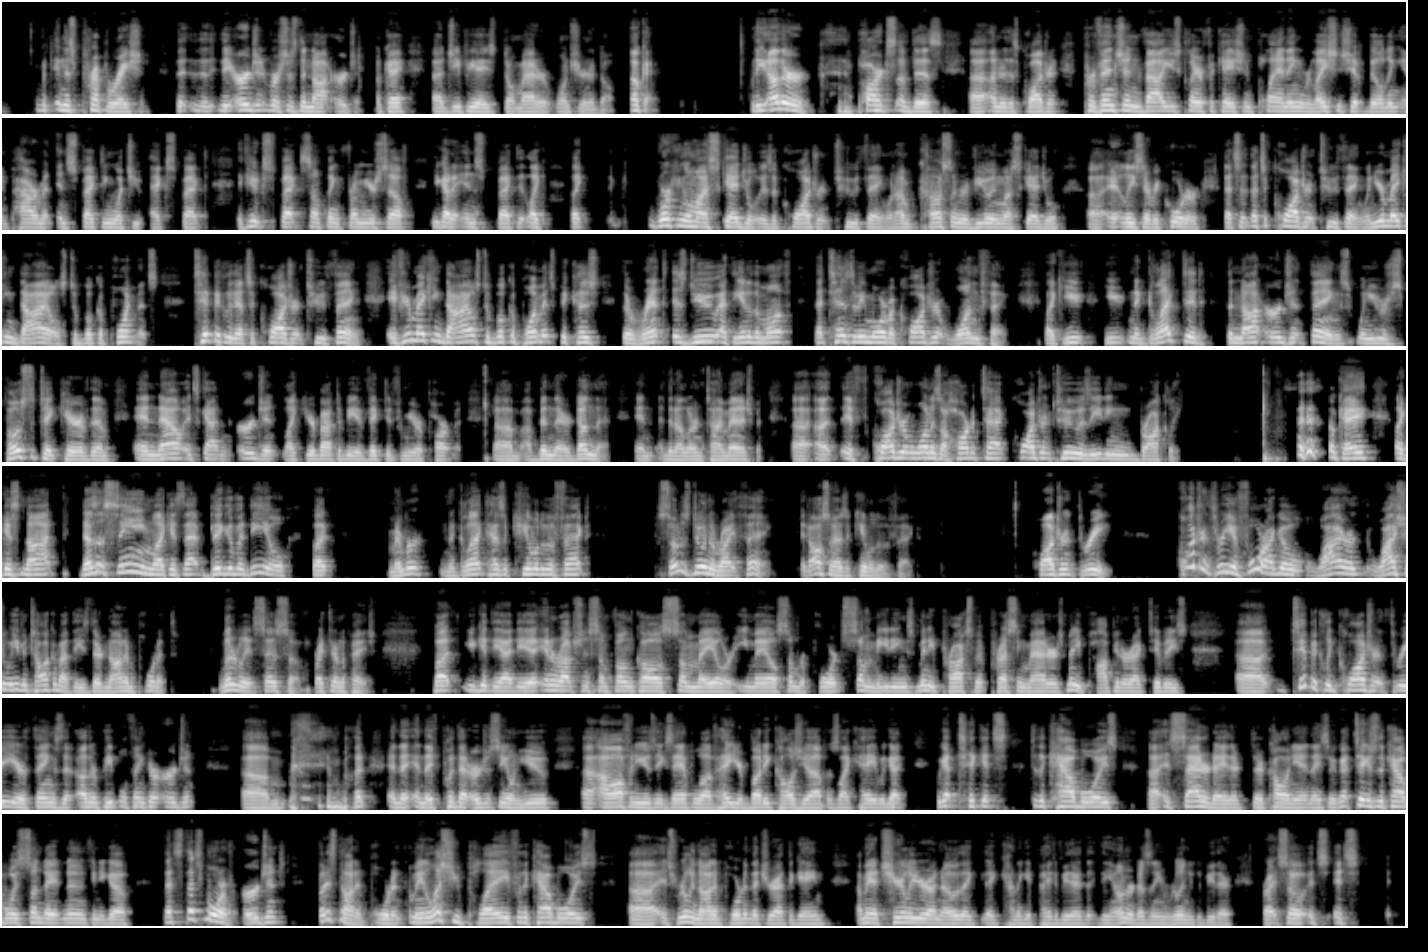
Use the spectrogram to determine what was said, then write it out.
in this preparation the, the, the urgent versus the not urgent. Okay. Uh, GPAs don't matter once you're an adult. Okay. The other parts of this uh, under this quadrant prevention, values clarification, planning, relationship building, empowerment, inspecting what you expect. If you expect something from yourself, you got to inspect it. Like, like working on my schedule is a quadrant two thing. When I'm constantly reviewing my schedule, uh, at least every quarter, that's a, that's a quadrant two thing. When you're making dials to book appointments, typically that's a quadrant two thing. If you're making dials to book appointments because the rent is due at the end of the month, that tends to be more of a quadrant one thing. Like you you neglected the not urgent things when you were supposed to take care of them, and now it's gotten urgent, like you're about to be evicted from your apartment. Um, I've been there, done that, and, and then I learned time management. Uh, uh, if quadrant one is a heart attack, quadrant two is eating broccoli. okay, like it's not doesn't seem like it's that big of a deal, but Remember, neglect has a cumulative effect. So does doing the right thing. It also has a cumulative effect. Quadrant three. Quadrant three and four, I go, why are why should we even talk about these? They're not important. Literally, it says so right there on the page. But you get the idea. Interruptions, some phone calls, some mail or email, some reports, some meetings, many proximate pressing matters, many popular activities. Uh, typically, quadrant three are things that other people think are urgent um, but and they and they've put that urgency on you. Uh, I often use the example of, hey, your buddy calls you up. It's like, hey, we got we got tickets to the Cowboys. Uh, it's Saturday. They're they're calling you and they say we've got tickets to the Cowboys Sunday at noon. Can you go? That's that's more of urgent, but it's not important. I mean, unless you play for the Cowboys, uh, it's really not important that you're at the game. I mean, a cheerleader, I know they they kind of get paid to be there. The, the owner doesn't even really need to be there, right? So it's it's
